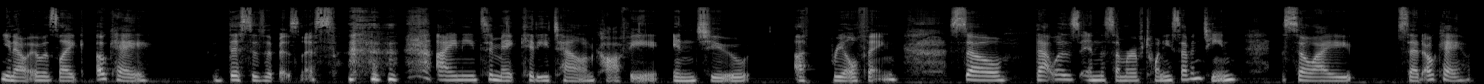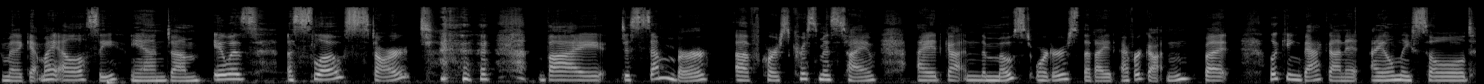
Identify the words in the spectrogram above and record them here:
You know, it was like, okay, this is a business. I need to make Kitty Town coffee into a real thing. So that was in the summer of 2017. So I said, okay, I'm going to get my LLC. And um, it was a slow start. By December, of course, Christmas time, I had gotten the most orders that I had ever gotten. But looking back on it, I only sold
